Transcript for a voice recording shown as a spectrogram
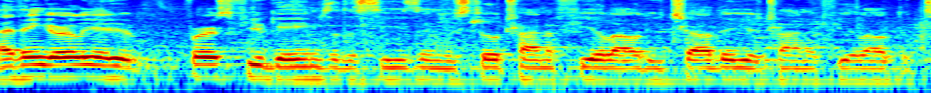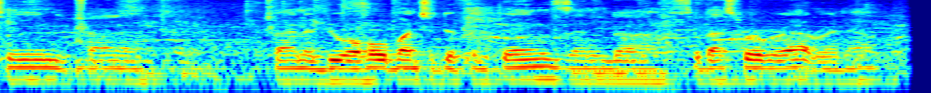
I think early, in the first few games of the season, you're still trying to feel out each other, you're trying to feel out the team, you're trying to trying to do a whole bunch of different things, and uh, so that's where we're at right now.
